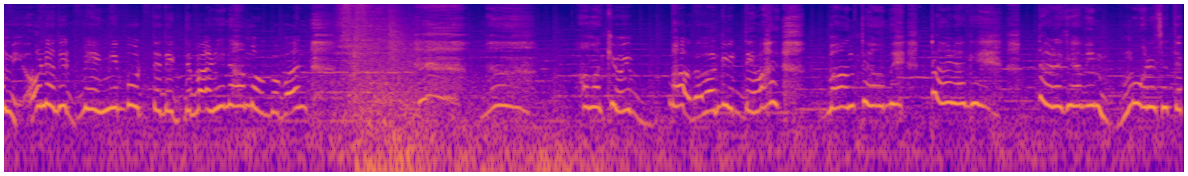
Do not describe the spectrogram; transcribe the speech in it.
আমি ওনাদের ভেঙে পড়তে দেখতে পারি না, ভগবান। আমাকে ওই ভাগাভাগির দেওয়াল ভাঙতে হবে। তার আগে তার আগে আমি মরে যেতে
